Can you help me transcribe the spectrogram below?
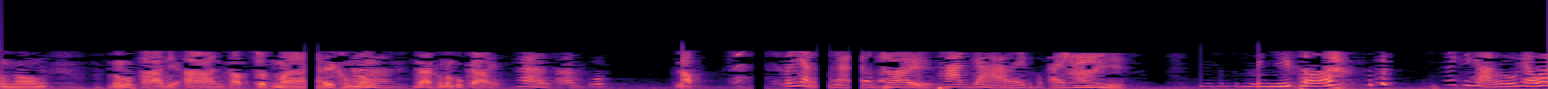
ของน้อง น้องลูกตานี่อ่านครับ จดหมายของน้องอ่านะของน้องกุ๊กไก่ค่ะอ่านปุ๊บหลับก็อย่างนั้นใช่ทานยาอะไรเข้าไปคะใช่ ไม่ทำกับหนูอย่างนี้ค่ะไม่คืออยากรู้ไงว่า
